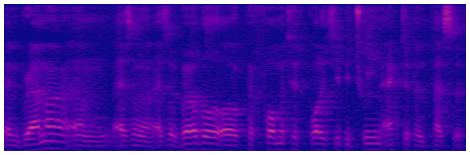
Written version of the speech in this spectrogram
in grammar um, as, a, as a verbal or performative quality between active and passive.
